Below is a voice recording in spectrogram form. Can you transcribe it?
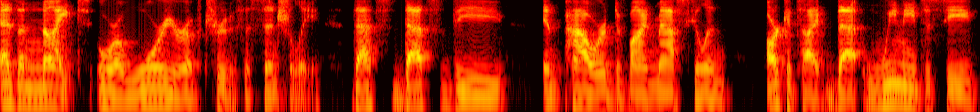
as a knight or a warrior of truth essentially. That's that's the empowered divine masculine archetype that we need to see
